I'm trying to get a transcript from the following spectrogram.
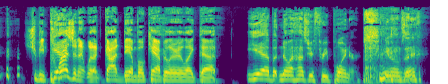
Should be president with a goddamn vocabulary like that. Yeah, but Noah, how's your three pointer? You know what I'm saying?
